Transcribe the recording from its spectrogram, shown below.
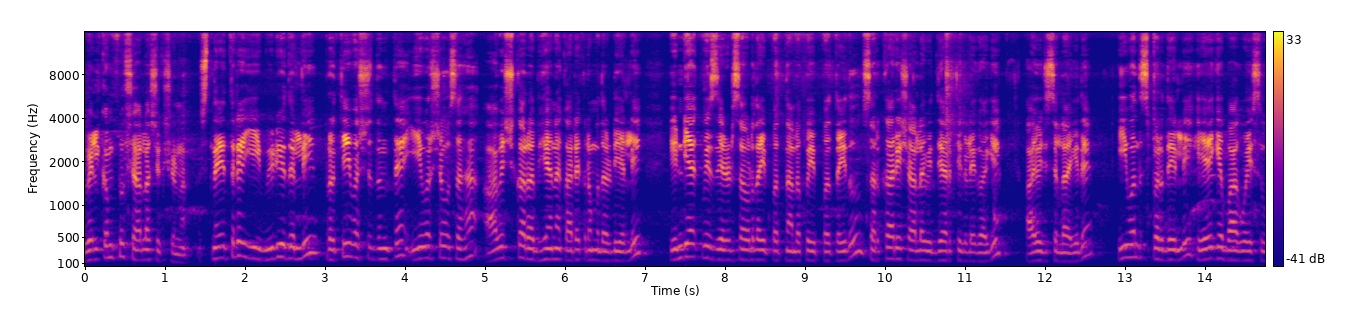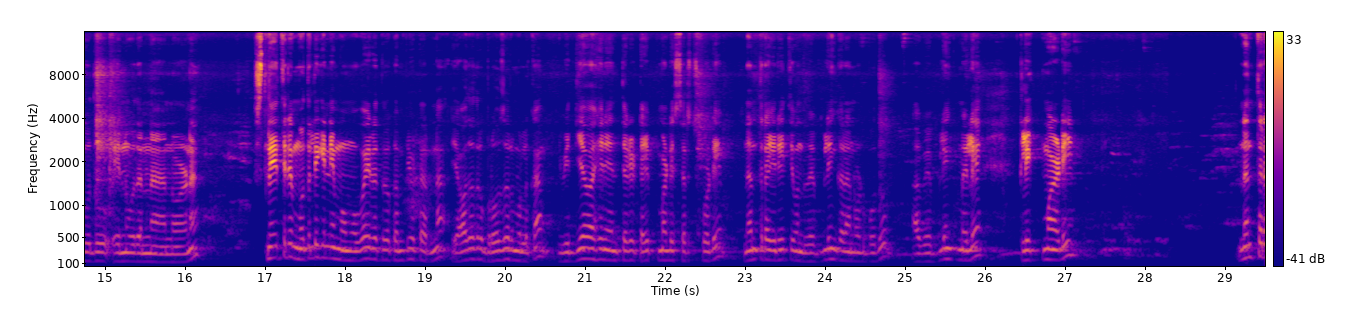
ವೆಲ್ಕಮ್ ಟು ಶಾಲಾ ಶಿಕ್ಷಣ. ಸ್ನೇಹಿತರೆ, ಈ ವಿಡಿಯೋದಲ್ಲಿ ಪ್ರತಿ ವರ್ಷದಂತೆ ಈ ವರ್ಷವೂ ಸಹ ಆವಿಷ್ಕಾರ ಅಭಿಯಾನ ಕಾರ್ಯಕ್ರಮದ ಅಡಿಯಲ್ಲಿ ಇಂಡಿಯಾ ಕ್ವಿಜ್ ಎರಡು ಸಾವಿರದ ಇಪ್ಪತ್ನಾಲ್ಕು, ಇಪ್ಪತ್ತೈದು ಸರ್ಕಾರಿ ಶಾಲಾ ವಿದ್ಯಾರ್ಥಿಗಳಿಗಾಗಿ ಆಯೋಜಿಸಲಾಗಿದೆ. ಈ ಒಂದು ಸ್ಪರ್ಧೆಯಲ್ಲಿ ಹೇಗೆ ಭಾಗವಹಿಸುವುದು ಎನ್ನುವುದನ್ನು ನೋಡೋಣ. ಸ್ನೇಹಿತರೆ, ಮೊದಲಿಗೆ ನಿಮ್ಮ ಮೊಬೈಲ್ ಅಥವಾ ಕಂಪ್ಯೂಟರ್ನ ಯಾವುದಾದ್ರೂ ಬ್ರೌಸರ್ ಮೂಲಕ ವಿದ್ಯಾವಾಹಿನಿ ಅಂತೇಳಿ ಟೈಪ್ ಮಾಡಿ ಸರ್ಚ್ ಕೊಡಿ. ನಂತರ ಈ ರೀತಿ ಒಂದು ವೆಬ್ ಲಿಂಕನ್ನು ನೋಡ್ಬೋದು. ಆ ವೆಬ್ ಲಿಂಕ್ ಮೇಲೆ ಕ್ಲಿಕ್ ಮಾಡಿ ನಂತರ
